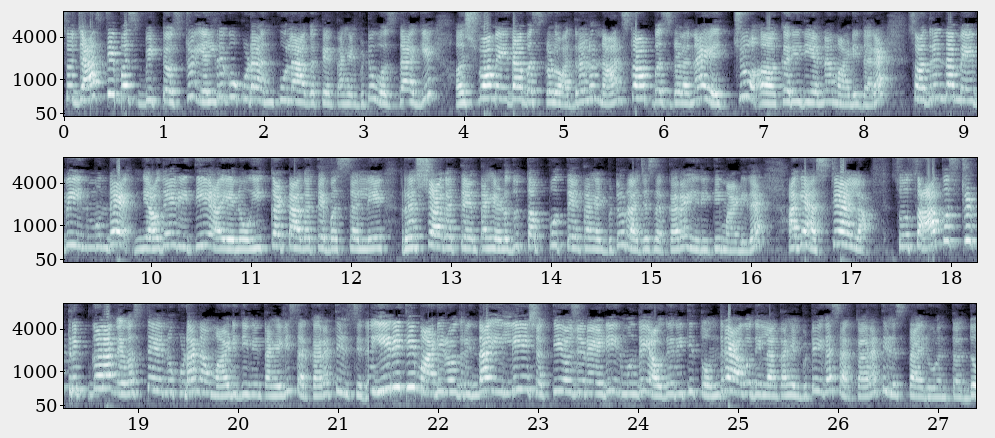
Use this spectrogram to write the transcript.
ಸೊ ಜಾಸ್ತಿ ಬಸ್ ಬಿಟ್ಟಷ್ಟು ಎಲ್ರಿಗೂ ಕೂಡ ಅನುಕೂಲ ಆಗುತ್ತೆ ಅಂತ ಹೇಳ್ಬಿಟ್ಟು ಹೊಸದಾಗಿ ಅಶ್ವಮೇಧ ಬಸ್ಗಳು ಅದರಲ್ಲೂ ನಾನ್ ಸ್ಟಾಪ್ ಬಸ್ಗಳನ್ನ ಹೆಚ್ಚು ಖರೀದಿಯನ್ನ ಮಾಡಿದ್ದಾರೆ. ಸೊ ಅದರಿಂದ ಮೇ ಬಿ ಇನ್ ಮುಂದೆ ಯಾವುದೇ ರೀತಿ ಏನು ಏನು ಇಕ್ಕಟ್ಟಾಗತ್ತೆ ಬಸ್ ಅಲ್ಲಿ ರಶ್ ಆಗತ್ತೆ ಅಂತ ಹೇಳೋದು ತಪ್ಪುತ್ತೆ ಅಂತ ಹೇಳ್ಬಿಟ್ಟು ರಾಜ್ಯ ಸರ್ಕಾರ ಈ ರೀತಿ ಮಾಡಿದೆ. ಹಾಗೆ ಅಷ್ಟೇ ಅಲ್ಲ ಸೊ ಸಾಕಷ್ಟು ಟ್ರಿಪ್ಗಳ ವ್ಯವಸ್ಥೆಯನ್ನು ಕೂಡ ನಾವು ಮಾಡಿದೀವಿ ಅಂತ ಹೇಳಿ ಸರ್ಕಾರ ತಿಳಿಸಿದೆ. ಈ ರೀತಿ ಮಾಡಿರೋದ್ರಿಂದ ಇಲ್ಲಿ ಶಕ್ತಿ ಯೋಜನೆ ಅಡಿ ಮುಂದೆ ಯಾವುದೇ ರೀತಿ ತೊಂದರೆ ಆಗೋದಿಲ್ಲ ಅಂತ ಹೇಳ್ಬಿಟ್ಟು ಈಗ ಸರ್ಕಾರ ತಿಳಿಸ್ತಾ ಇರುವಂತದ್ದು,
